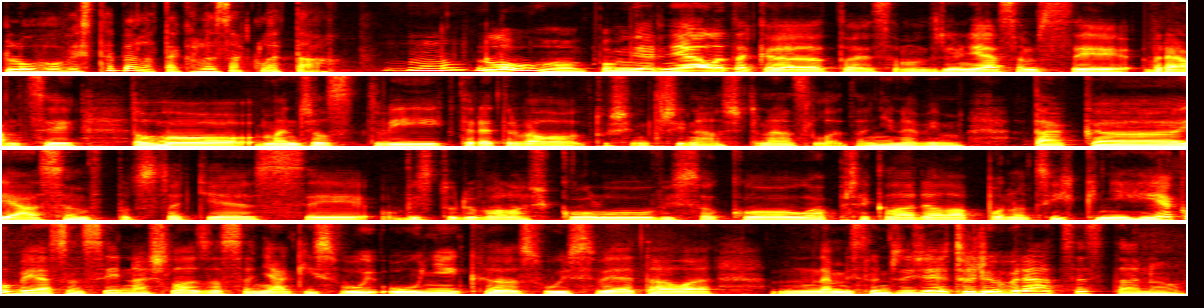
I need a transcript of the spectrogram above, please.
dlouho vy jste byla takhle zakletá? No, dlouho, poměrně, ale tak eh, to je samozřejmě. Já jsem si v rámci toho manželství, které trvalo tuším 13-14 let, ani nevím, tak eh, já jsem v podstatě si vystudovala školu vysokou a překládala po nocích knihy. Jakoby já jsem si našla zase nějaký svůj únik, eh, svůj svět, ale nemyslím si, že je to dobrá cesta, no.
